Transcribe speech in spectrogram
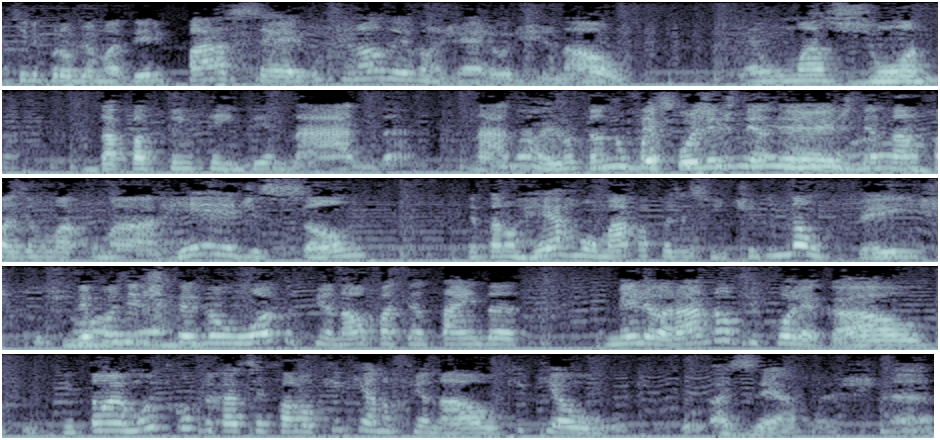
aquele problema dele para a série. O final do Evangelho original é uma zona. Não dá pra tu entender nada. Nada. Não, Tanto não que depois eles, te- é, nenhum, eles tentaram fazer uma, uma reedição, tentaram rearrumar pra fazer sentido, não fez. Continua Depois ele escreveu um outro final pra tentar ainda melhorar, não ficou legal. Então é muito complicado você falar o que, que é no final, o que, que é o, o- as ervas, né?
